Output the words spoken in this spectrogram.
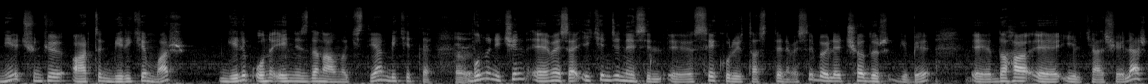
Niye? Çünkü artık birikim var. Gelip onu elinizden almak isteyen bir kitle. Evet. Bunun için e, mesela ikinci nesil e, Securitas denemesi böyle çadır gibi e, daha e, ilkel şeyler.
